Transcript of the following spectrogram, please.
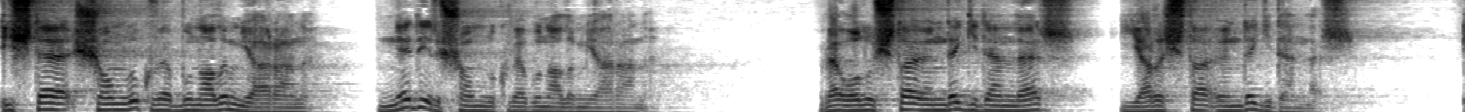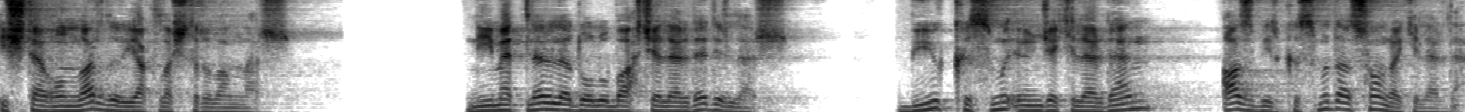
İşte şomluk ve bunalım yaranı. Nedir şomluk ve bunalım yaranı? Ve oluşta önde gidenler, yarışta önde gidenler. İşte onlardır yaklaştırılanlar. Nimetlerle dolu bahçelerdedirler. Büyük kısmı öncekilerden, az bir kısmı da sonrakilerden.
